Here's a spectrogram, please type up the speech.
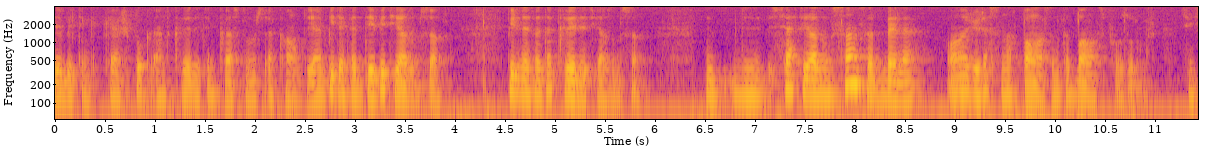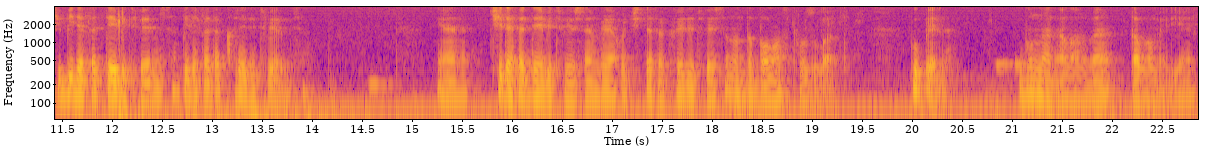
debiting cash book and crediting customer's account. Yəni bir dəfə debit yazmısan, bir dəfə də kredit yazmısan. Səhv yazmısansa belə, ona görə sınaq balansında balans pozulmur. Çünki bir dəfə debit vermirsən, bir dəfə də kredit vermirsən. Yəni 2 dəfə debit versən və yaxud 2 dəfə kredit versən, onda balans pozular. Bu belə. Bununla əlavə davam edək.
